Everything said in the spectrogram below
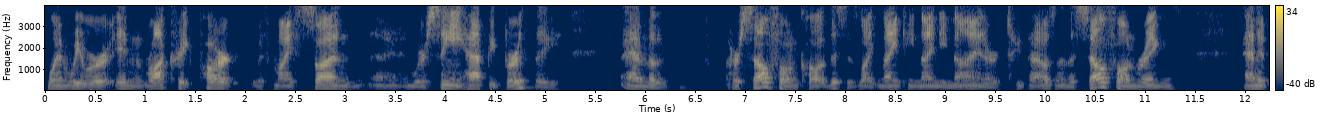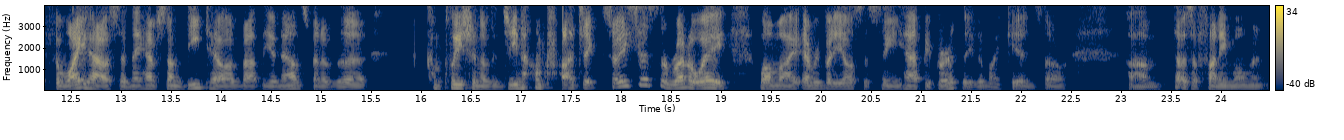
when we were in Rock Creek Park with my son and we are singing Happy Birthday, and the her cell phone call. This is like 1999 or 2000. And the cell phone rings, and it's the White House, and they have some detail about the announcement of the completion of the genome project. So he's just to run away while my everybody else is singing happy birthday to my kids. So um, that was a funny moment.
